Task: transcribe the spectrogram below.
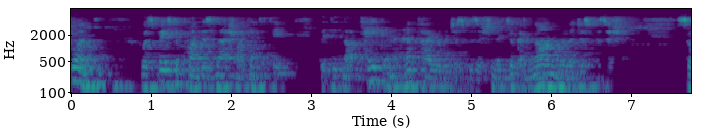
Bund was based upon this national identity. They did not take an anti-religious position; they took a non-religious position. So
